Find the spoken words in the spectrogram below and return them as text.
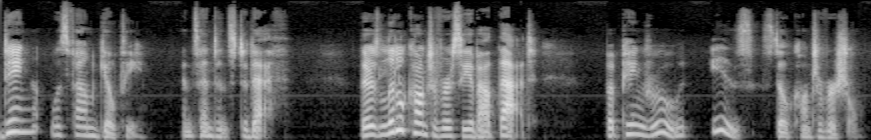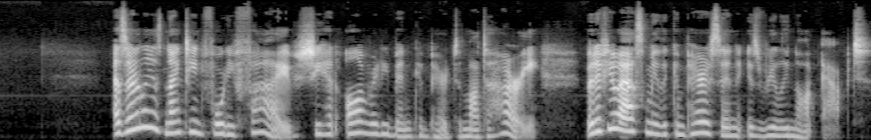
Ding was found guilty and sentenced to death. There's little controversy about that but Pingru is still controversial. As early as 1945, she had already been compared to Mata Hari, but if you ask me, the comparison is really not apt.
